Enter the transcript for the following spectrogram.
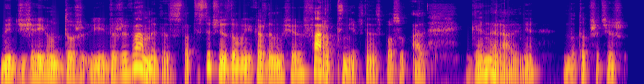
My dzisiaj ją doży jej dożywamy. To statystycznie znowu nie każdemu się fartnie w ten sposób, ale generalnie no to przecież y,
